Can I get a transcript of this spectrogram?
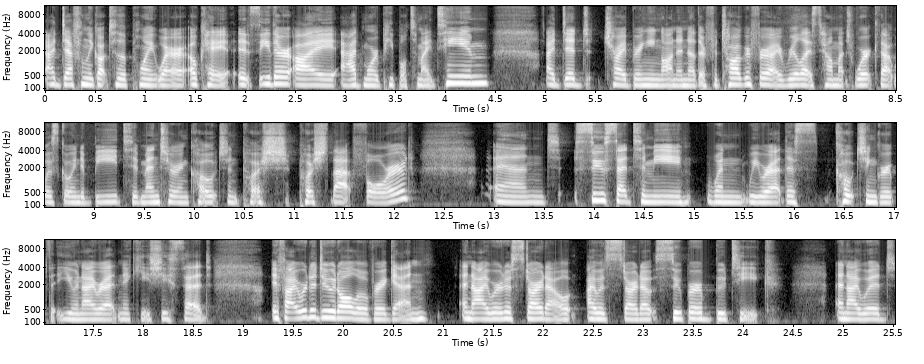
I definitely got to the point where, okay, it's either I add more people to my team. I did try bringing on another photographer. I realized how much work that was going to be to mentor and coach and push push that forward. And Sue said to me when we were at this coaching group that you and I were at, Nikki, she said, if I were to do it all over again and I were to start out, I would start out super boutique and I would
